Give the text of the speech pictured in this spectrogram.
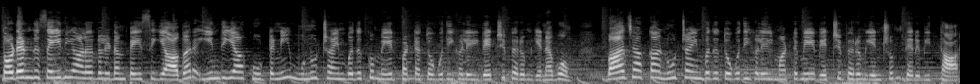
தொடர்ந்து செய்தியாளர்களிடம் பேசிய அவர் இந்தியா கூட்டணி முன்னூற்றி ஐம்பதுக்கும் மேற்பட்ட தொகுதிகளில் வெற்றி பெறும் எனவும் பாஜக நூற்றி ஐம்பது தொகுதிகளில் மட்டுமே வெற்றி பெறும் என்றும் தெரிவித்தார்.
